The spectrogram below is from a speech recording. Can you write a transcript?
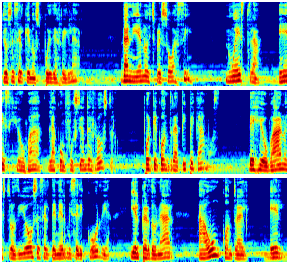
Dios es el que nos puede arreglar. Daniel lo expresó así. Nuestra es Jehová la confusión de rostro, porque contra ti pecamos de Jehová nuestro Dios es el tener misericordia y el perdonar, aún contra él, él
